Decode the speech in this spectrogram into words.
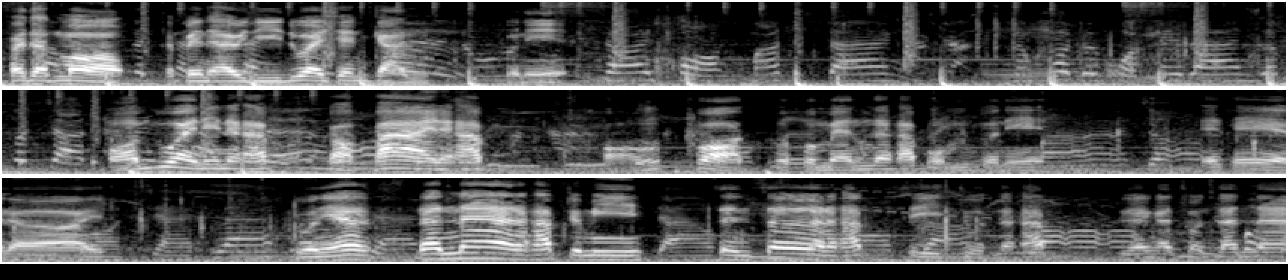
ไฟจัดหมอกจะเป็น LED ด้วยเช่นกันตัวนี้ พร้อมด้วยนี่นะครับกรอบป้ายนะครับ ของ Ford Performance นะครับผมตัวนี้เท่ๆเลย ตัวนี้ด้านหน้านะครับจะมีเซ็นเซอร์นะครับ 4 จุดนะครับเตือนการชนด้านหน้า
